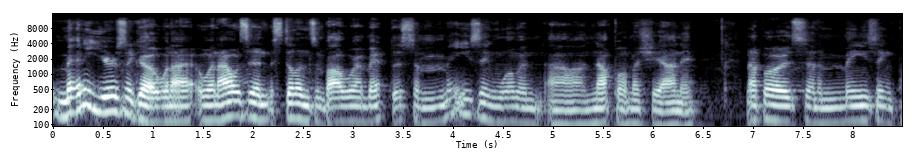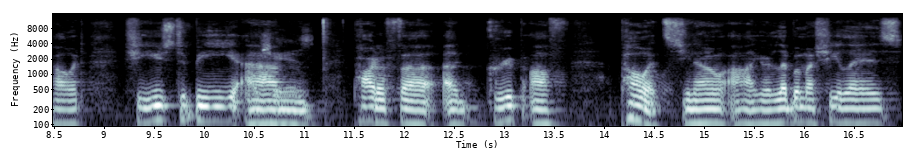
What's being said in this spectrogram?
many years ago, when I when I was in still in Zimbabwe, I met this amazing woman, uh, Napo Masheane. Napo is an amazing poet. She used to be oh, um, part of uh, a group of poets. You know, uh, your Lebo Mashiles,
